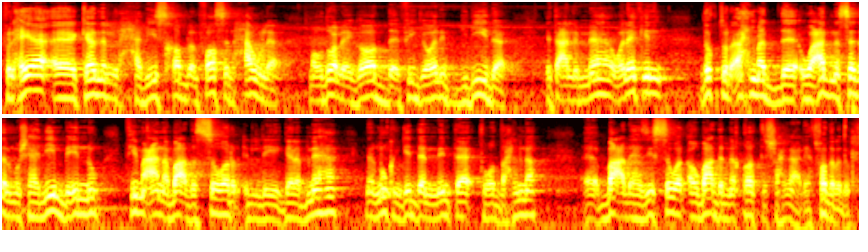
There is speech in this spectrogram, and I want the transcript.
في الحقيقة آه، كان الحديث قبل الفاصل حول موضوع الإجهاض في جوانب جديدة اتعلمناها ولكن دكتور أحمد آه، وعدنا السادة المشاهدين بإنه في معانا بعض الصور اللي جلبناها من الممكن جدا إن أنت توضح لنا بعض هذه الصور أو بعض النقاط تشرح لنا عليها. اتفضل يا دكتور.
